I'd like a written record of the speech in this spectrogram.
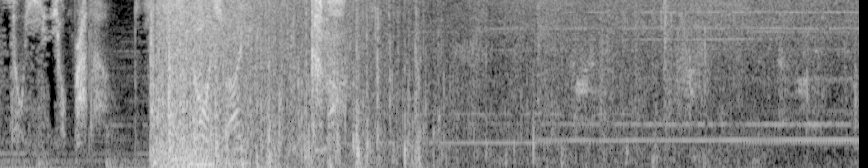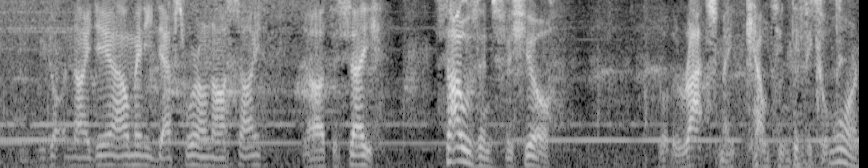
So he's your brother. Nice, right? Come on. You got an idea how many deaths were on our side? Hard to say. Thousands for sure. But the rats make counting difficult. Hugo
